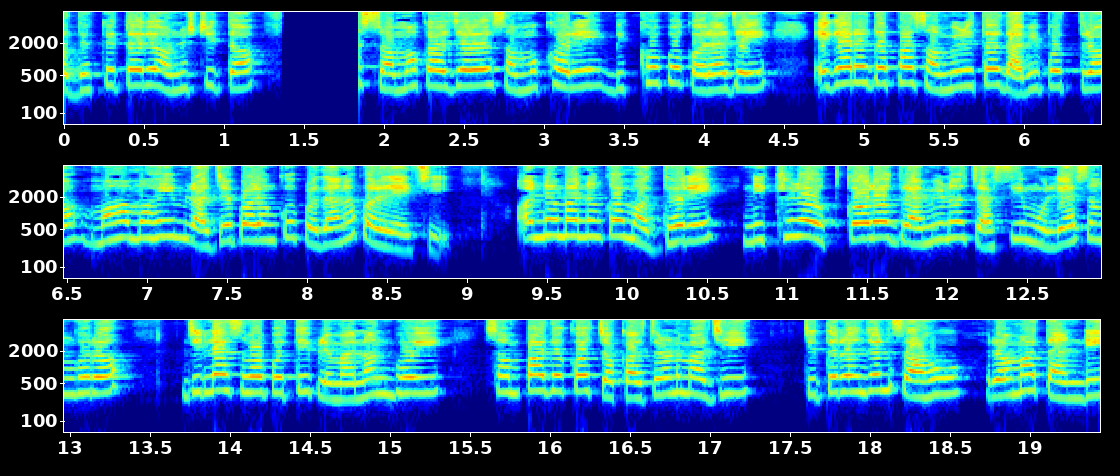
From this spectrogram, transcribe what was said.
ଅଧ୍ୟକ୍ଷତାରେ ଅନୁଷ୍ଠିତ ଶ୍ରମ କାର୍ଯ୍ୟାଳୟ ସମ୍ମୁଖରେ ବିକ୍ଷୋଭ କରାଯାଇ ଏଗାର ଦଫା ସମ୍ମିଳିତ ଦାବିପତ୍ର ମହାମହିମ ରାଜ୍ୟପାଳଙ୍କୁ ପ୍ରଦାନ କରାଯାଇଛି। ଅନ୍ୟମାନଙ୍କ ମଧ୍ୟରେ ନିଖିଳ ଉତ୍କଳ ଗ୍ରାମୀଣ ଚାଷୀ ମୂଲିଆ ସଂଘର ଜିଲ୍ଲା ସଭାପତି ପ୍ରେମାନନ୍ଦ ଭୋଇ ସମ୍ପାଦକ ଚକାଚରଣ ମାଝୀ ଚିତ୍ତରଞ୍ଜନ ସାହୁ ରମା ତାଣ୍ଡି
